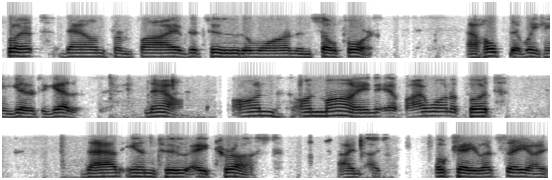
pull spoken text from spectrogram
split down from five to two to one and so forth. I hope that we can get it together. Now, on on mine, if I want to put that into a trust, I, I okay, let's say I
